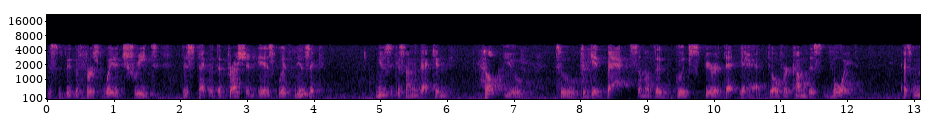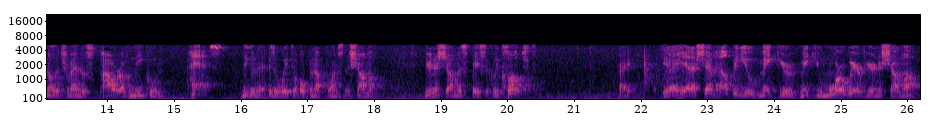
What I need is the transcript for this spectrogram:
this is the, the first way to treat this type of depression is with music. Music is something that can help you to, to get back some of the good spirit that you had, to overcome this void. As we know the tremendous power of Nigun has. Nigun is a way to open up one's neshama. Your neshama is basically closed. Right? You know, had Hashem helping you make your make you more aware of your neshama,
